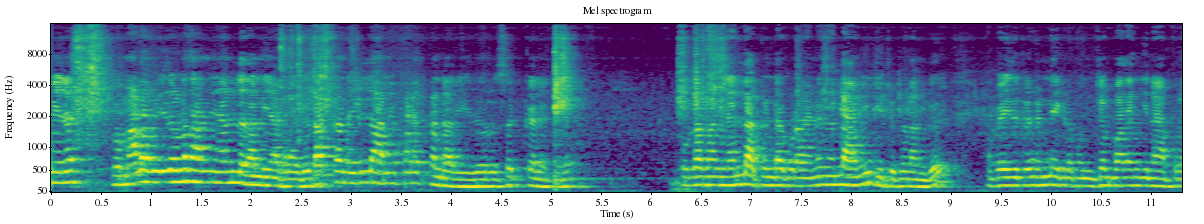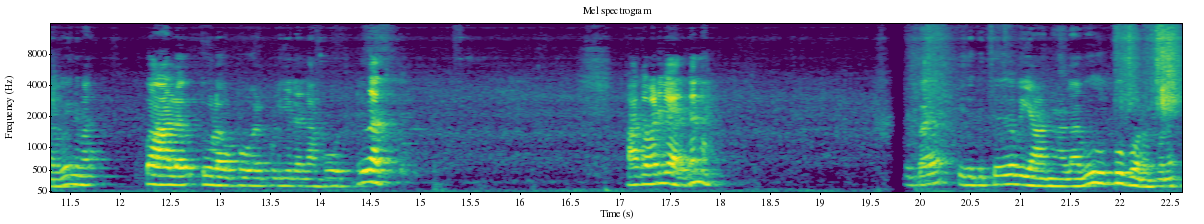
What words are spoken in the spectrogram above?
மேலே இப்போ மழை பெய்தோட தண்ணி நல்ல தண்ணி ஆகிறாது டக்கண்டு எல்லாமே படக்கண்டா இது ஒரு செக்கனுக்கு. உருளைக்கிழங்கு நல்லா கிண்டக்கூடாதுன்னு நல்லா அவிஞ்சிட்டு கிழங்கு அப்போ இதுக்கு எண்ணெய் கூட கொஞ்சம் பதங்கினா பிறகு இந்த மாதிரி பால் தூளை உப்புகள் புளியல் எல்லாம் போட்டு பார்க்க வழியாக இருக்குண்ணே இப்போ இதுக்கு தேவையான அளவு உப்பு போட போகிறேன்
